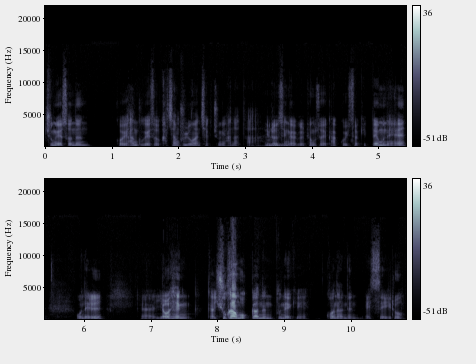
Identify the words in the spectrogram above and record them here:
중에서는 거의 한국에서 가장 훌륭한 책 중에 하나다 이런 음. 생각을 평소에 갖고 있었기 때문에 오늘 에, 여행 그러니까 휴가 못 가는 분에게 권하는 에세이로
